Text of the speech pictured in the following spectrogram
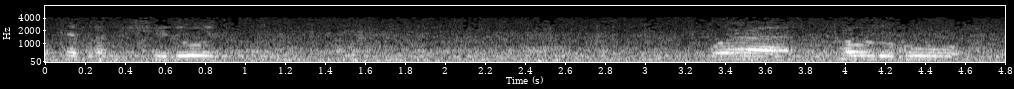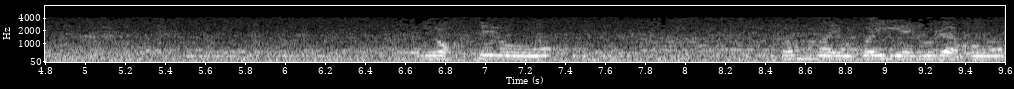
وكثرة الشذوذ وكونه يخطئ ثم يبين له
